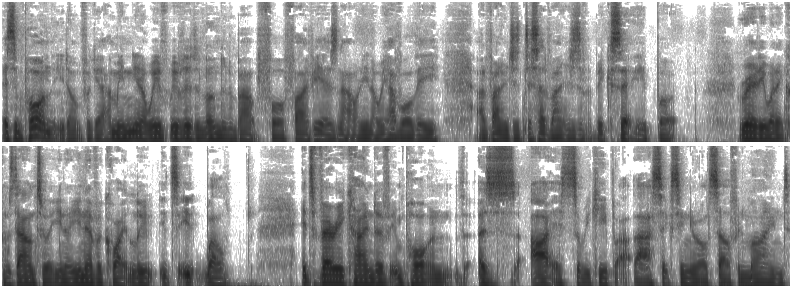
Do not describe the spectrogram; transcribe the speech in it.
it's important that you don't forget. I mean, you know, we've we've lived in London about four or five years now, and you know, we have all the advantages and disadvantages of a big city. But really, when it comes down to it, you know, you never quite lose. It's it, well, it's very kind of important as artists that we keep our sixteen-year-old self in mind,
